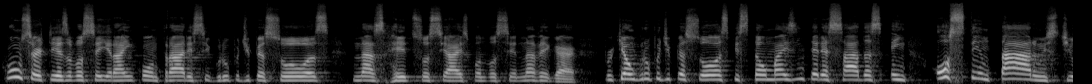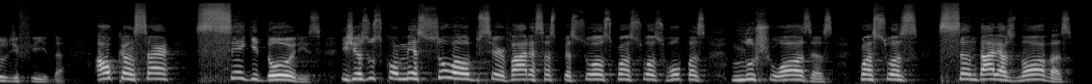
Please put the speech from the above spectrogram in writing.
com certeza você irá encontrar esse grupo de pessoas nas redes sociais quando você navegar porque é um grupo de pessoas que estão mais interessadas em ostentar um estilo de vida, alcançar seguidores. E Jesus começou a observar essas pessoas com as suas roupas luxuosas, com as suas sandálias novas,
